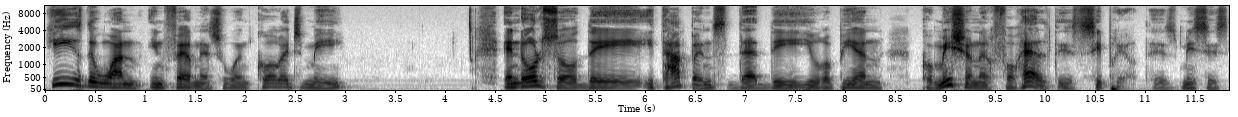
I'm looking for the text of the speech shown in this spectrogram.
he is the one, in fairness, who encouraged me. And also, the, it happens that the European Commissioner for Health is Cypriot, is Mrs.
